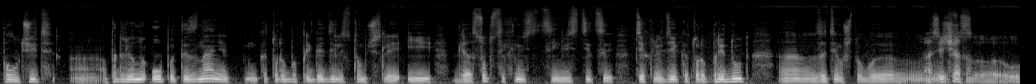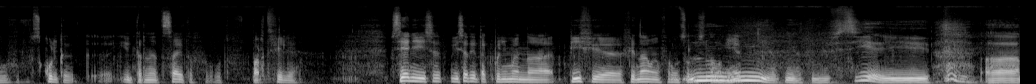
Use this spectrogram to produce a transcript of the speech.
получить э, определенный опыт и знания, которые бы пригодились в том числе и для собственных инвестиций, инвестиций тех людей, которые придут э, за тем, чтобы... А сейчас э, сколько интернет-сайтов вот, в портфеле? Все они висят, висят, я так понимаю, на ПИФе, финансовом информационном ну, нет? Нет, нет, не все. И э,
